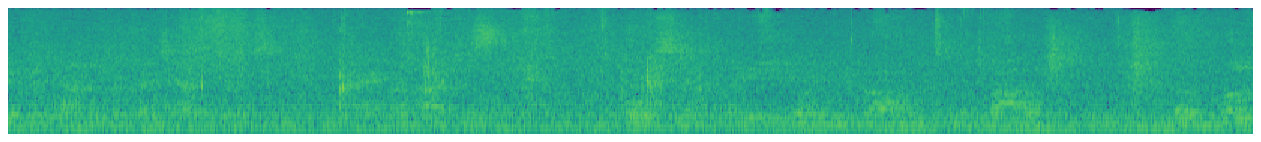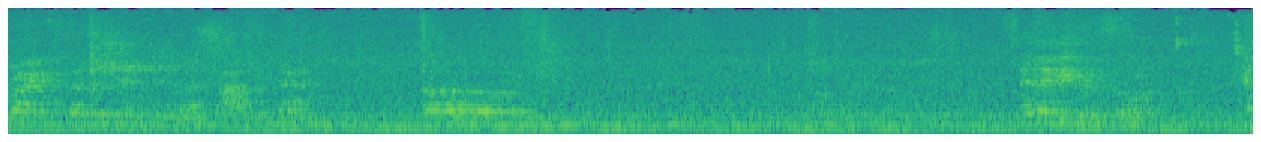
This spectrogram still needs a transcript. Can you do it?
live in Canada for 20 years. I'm an artist. Goldsmith. about the Fulbright Fellowship in West Africa. Um, and I give it a thought. I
